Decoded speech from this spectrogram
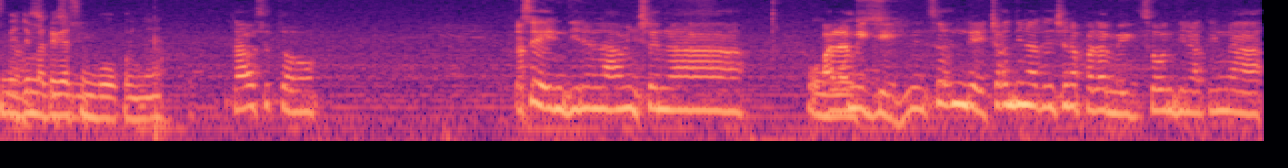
na. medyo matigas Kasi- yung buko niya. Tapos ito, kasi hindi na namin siya na Ubos. palamig eh. So, hindi, tsaka hindi natin siya na palamig. So, hindi natin na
